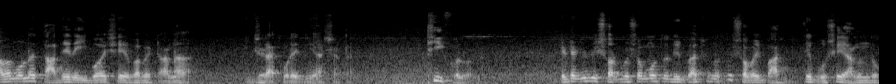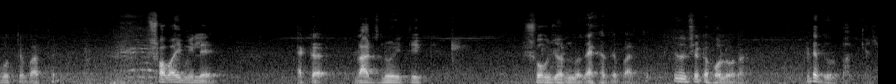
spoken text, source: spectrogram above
আমার মনে হয় তাদের এই বয়সে এভাবে টানা জেরা করে নিয়ে আসাটা ঠিক হলো না। এটা যদি সর্বসম্মত নির্বাচন হতো, সবাই বাড়িতে বসেই আনন্দ করতে পারতেন। সবাই মিলে একটা রাজনৈতিক সৌজন্য দেখাতে পারতেন। কিন্তু সেটা হলো না। এটা দুর্ভাগ্যের।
